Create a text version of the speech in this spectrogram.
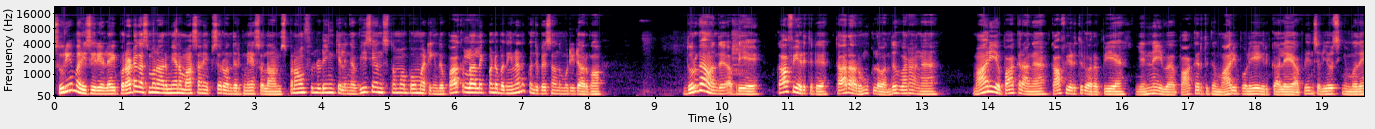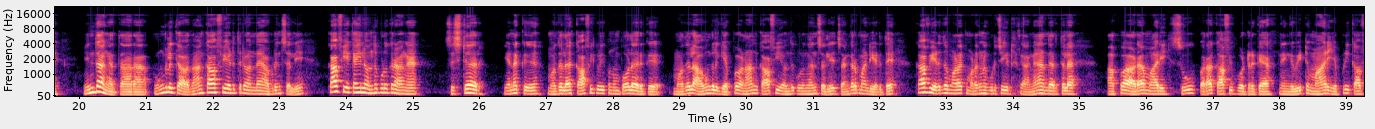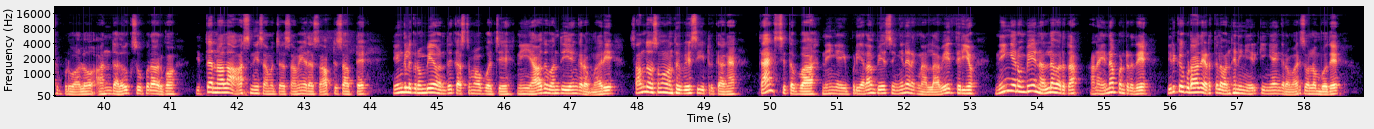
சூரியமரி சீரியலை புராட்டகாசமான அருமையான மாசான எபிசோட் வந்திருக்குன்னே சொல்லலாம். இப்போ நான் ஃபுல்லுடையும் கேளுங்க. விசி வந்து சுத்தமாக போக மாட்டேங்குது. பார்க்கலாம் லைக் பண்ணிட்டு பார்த்தீங்கன்னா கொஞ்சம் பேச வந்து மூட்டிகிட்டா இருக்கும். துர்கா வந்து அப்படியே காஃபி எடுத்துகிட்டு தாரா ரூம்குள்ளே வந்து வராங்க. மாரியை பார்க்குறாங்க. காஃபி எடுத்துகிட்டு வரப்பயே என்ன இவ? பார்க்கறதுக்கு மாறி போலயே இருக்காளே அப்படின்னு சொல்லி யோசிக்கும் போதே இந்தாங்க தாரா உங்களுக்காக தான் காஃபி எடுத்துகிட்டு வந்தேன் அப்படின்னு சொல்லி காஃபியை கையில் வந்து கொடுக்குறாங்க. சிஸ்டர் எனக்கு முதல்ல காஃபி குடிக்கணும் போல் இருக்குது முதல்ல அவங்களுக்கு எப்போ வேணாலும் காஃபியை வந்து கொடுங்கன்னு சொல்லி சங்கரபாண்டி எடுத்து காஃபி எடுத்து மடக்கு மடக்குன்னு குடிச்சிக்கிட்டு இருக்காங்க அந்த இடத்துல. அப்பாடா மாறி சூப்பராக காஃபி போட்டிருக்க. எங்கள் வீட்டு மாறி எப்படி காஃபி போடுவாளோ அந்த அளவுக்கு சூப்பராக இருக்கும். இத்தனை நாளாக ஆசினி சமைச்ச சமையலை சாப்பிட்டு சாப்பிட்டு எங்களுக்கு ரொம்ப வந்து கஷ்டமாக போச்சு. நீயாவது வந்து ஏங்குற மாதிரி சந்தோஷமாக வந்து பேசிக்கிட்டு இருக்காங்க. தேங்க்ஸ் சித்தப்பா. நீங்கள் இப்படியெல்லாம் பேசுவீங்கன்னு எனக்கு நல்லாவே தெரியும். நீங்கள் ரொம்ப நல்லவர் தான். ஆனால் என்ன பண்ணுறது இருக்கக்கூடாத இடத்துல வந்து நீங்கள் இருக்கீங்கங்கிற மாதிரி சொல்லும்போது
